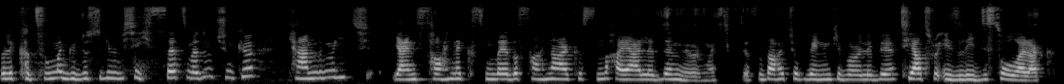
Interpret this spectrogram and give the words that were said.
böyle katılma güdüsü gibi bir şey hissetmedim. Çünkü kendimi hiç yani sahne kısmında ya da sahne arkasında hayal edemiyorum açıkçası. Daha çok benimki böyle bir tiyatro izleyicisi olarak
